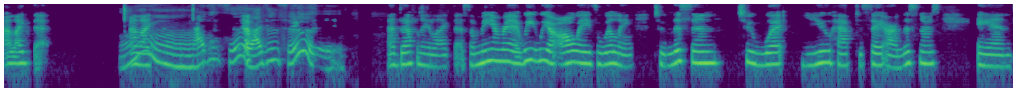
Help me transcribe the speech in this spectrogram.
I like that. I like Mm, I do too. I do too. I definitely like that. So me and Red, we we are always willing to listen to what you have to say, our listeners, and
